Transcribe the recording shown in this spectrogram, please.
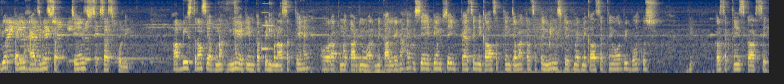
Your pin has been change successfully आप भी इस तरह से अपना न्यू एटीएम का पिन बना सकते हैं और अपना कार्ड निकाल लेना है। इसे एटीएम से पैसे निकाल सकते हैं, जमा कर सकते हैं मिनी स्टेटमेंट निकाल सकते हैं और भी बहुत कुछ कर सकते हैं इस कार्ड से।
